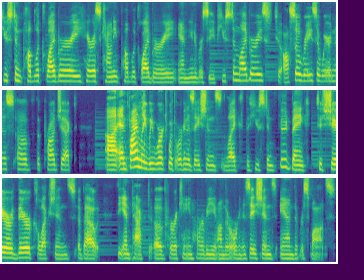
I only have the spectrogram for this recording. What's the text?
Houston Public Library, Harris County Public Library, and the University of Houston Libraries to also raise awareness of the project. Uh, and finally, we worked with organizations like the Houston Food Bank to share their collections about the impact of Hurricane Harvey on their organizations and the response.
